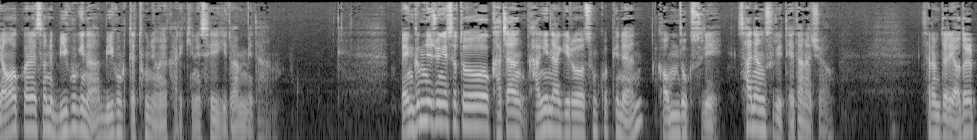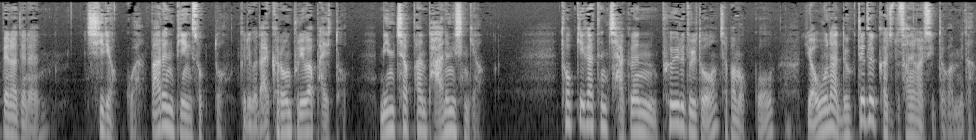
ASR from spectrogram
영어권에서는 미국이나 미국 대통령을 가리키는 새이기도 합니다. 맹금류 중에서도 가장 강인하기로 손꼽히는 검독수리, 사냥수리 대단하죠. 사람들의 8배나 되는 시력과 빠른 비행 속도, 그리고 날카로운 부리와 발톱, 민첩한 반응신경, 토끼 같은 작은 포유류들도 잡아먹고 여우나 늑대들까지도 사냥할 수 있다고 합니다.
